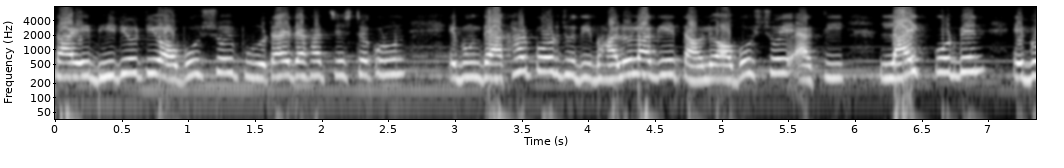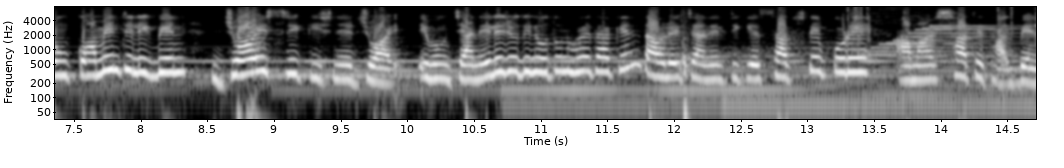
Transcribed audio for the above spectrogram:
তাই এই ভিডিওটি অবশ্যই পুরোটাই দেখার চেষ্টা করুন এবং দেখার পর যদি ভালো লাগে তাহলে অবশ্যই একটি লাইক করবেন এবং কমেন্টে লিখবেন, জয় শ্রীকৃষ্ণের জয়। এবং চ্যানেলে যদি নতুন হয়ে থাকেন তাহলে চ্যানেলটিকে সাবস্ক্রাইব করে আমার সাথে থাকবেন।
